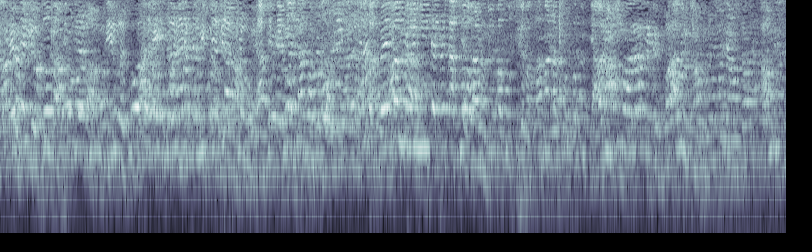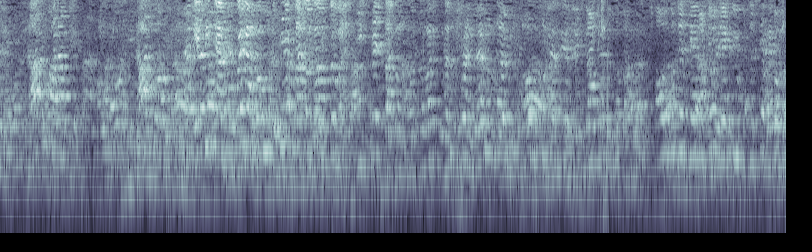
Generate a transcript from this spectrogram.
შემდეგი ზონა იწება პირველ სპეციალისტ კომისიები არჩეული ასეთებია განმარტება ყველა მენი ინტერპრეტაცია განუწყვეტა მოსილება სამანდა კომისია ავიჩი ავიჩი ამის რატო არაფერა ერთი კარტი ყველა მოუწია ბატონ გამწდომარე ისმეთ ბატონ გამწდომარე კურატორი ჩვენ ვერ უძლებთ აუქუდესია ეს გაუქმება აუქუდესია ასე ერთი უქუდესია ხტობა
